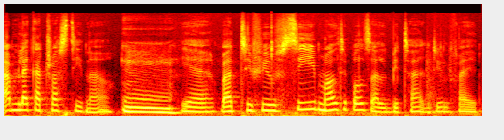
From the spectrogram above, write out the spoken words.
I'm like a trustee now. Mm. Yeah, but if you see multiples, I'll be tagged. You'll find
